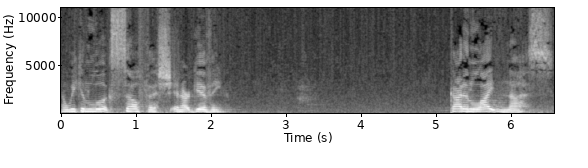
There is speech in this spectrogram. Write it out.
and we can look selfish in our giving. God, enlighten us.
